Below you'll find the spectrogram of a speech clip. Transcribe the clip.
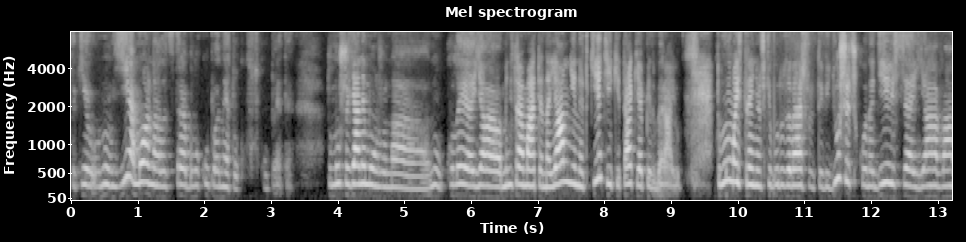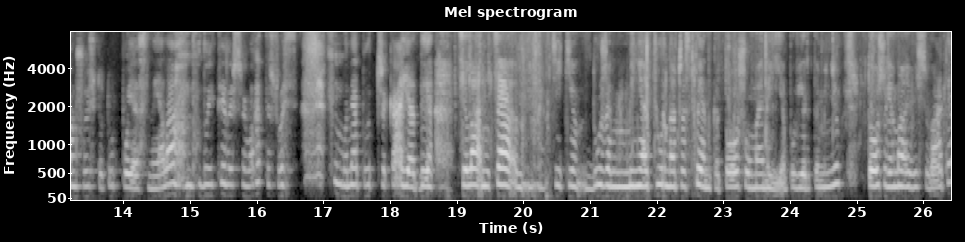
Такі, ну, є, можна, але це треба було купа ниток скупити. Тому що я не можу на. Ну, коли я, мені треба мати наявні нитки, тільки так я підбираю. Тому, майстринючки, буду завершувати відюшечку. Надіюся, я вам щось то тут пояснила. Буду йти вишивати щось. Мене тут чекає, де ціла. Ну, це тільки дуже мініатюрна частинка того, що в мене є. Повірте мені, того, що я маю вишивати.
